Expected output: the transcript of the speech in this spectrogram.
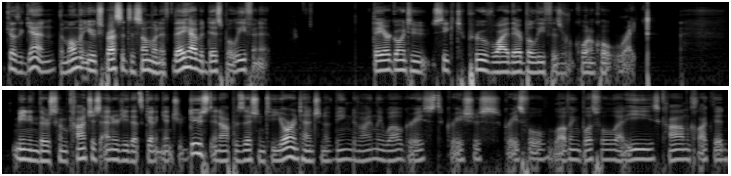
Because again, the moment you express it to someone, if they have a disbelief in it, they are going to seek to prove why their belief is quote unquote right. Meaning there's some conscious energy that's getting introduced in opposition to your intention of being divinely well graced, gracious, graceful, loving, blissful, at ease, calm, collected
